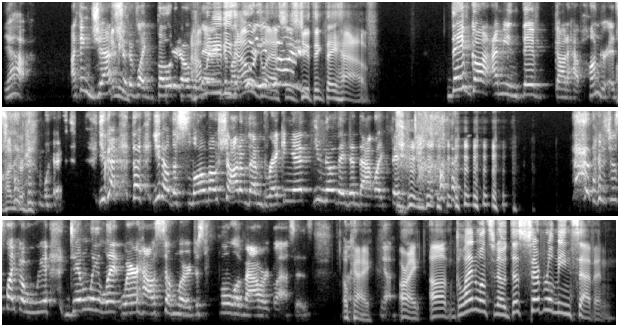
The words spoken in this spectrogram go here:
Yeah. I think Jeff I mean, should have like boated over How many of these like, hourglasses do you think they have? They've got i mean they've got to have hundreds. 100. you got the you know the slow mo shot of them breaking it. You know they did that like 50 times. There's just like a weird, dimly lit warehouse somewhere just full of hourglasses. Okay. um, yeah. All right. Um, glenn wants to know does several mean seven?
